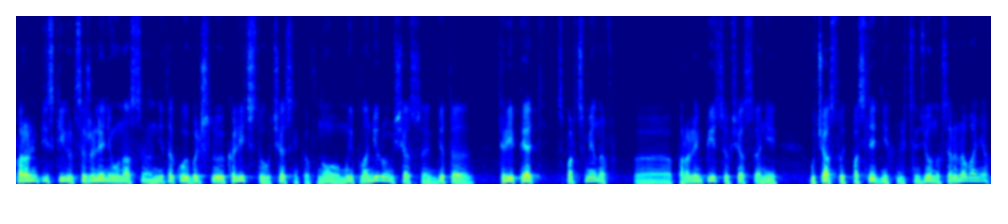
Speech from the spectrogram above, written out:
Паралимпийских играх, к сожалению, у нас не такое большое количество участников, но мы планируем сейчас где-то 3-5 спортсменов, э, паралимпийцев, сейчас они участвуют в последних лицензионных соревнованиях.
